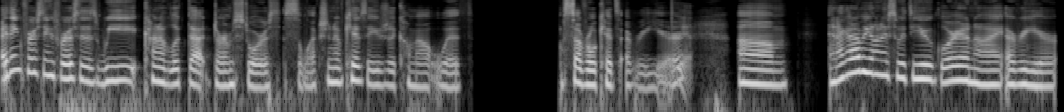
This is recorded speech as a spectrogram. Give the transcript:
I think first things first is we kind of looked at Dermstore's selection of kits. They usually come out with several kits every year. Yeah. Um, and I gotta be honest with you, Gloria and I every year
